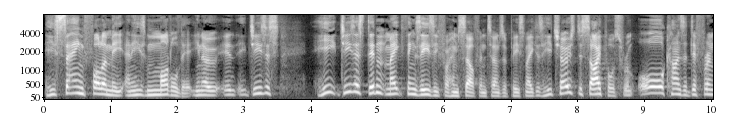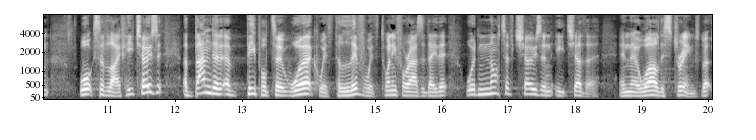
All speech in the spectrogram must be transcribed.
he's saying, follow me, and he's modeled it. You know, it, Jesus he, Jesus didn't make things easy for himself in terms of peacemakers. He chose disciples from all kinds of different walks of life. He chose a band of people to work with, to live with 24 hours a day that would not have chosen each other in their wildest dreams. But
